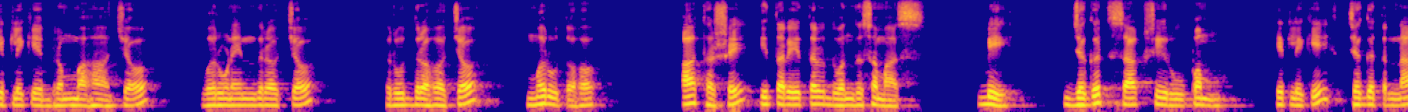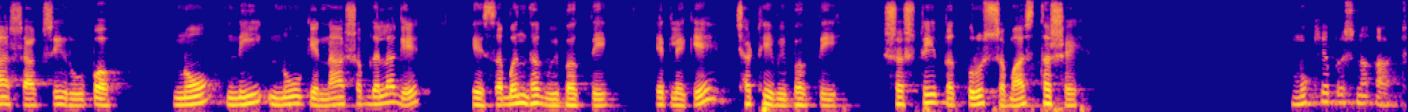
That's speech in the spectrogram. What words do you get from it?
એટલે કે બ્રહ્મા ચ, વરુણેન્દ્ર ચ, રુદ્ર ચ, મરુતઃ. આ થશે ઇતરેતર દ્વંદ્વ સમાસ. બે, જગત સાક્ષી રૂપમ, એટલે કે જગતના સાક્ષી રૂપ. નો, ની, નું કે ના શબ્દ લાગે એ સંબંધક વિભક્તિ, એટલે કે છઠ્ઠી વિભક્તિ. ષષ્ઠી તત્પુરુષ સમાસ થશે. મુખ્ય પ્રશ્ન આઠ.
